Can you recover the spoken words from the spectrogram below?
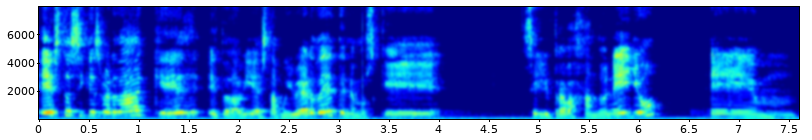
esto sí que es verdad que eh, todavía está muy verde, tenemos que seguir trabajando en ello, em,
